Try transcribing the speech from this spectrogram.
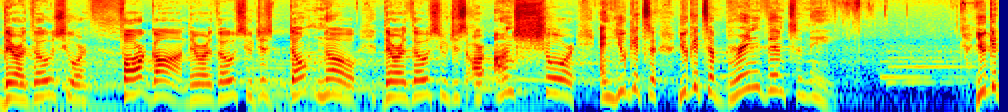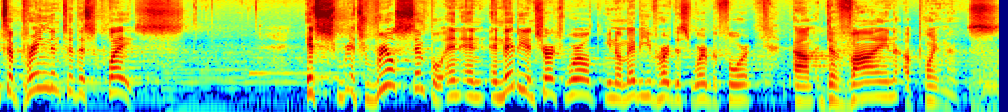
There are those who are far gone. There are those who just don't know. There are those who just are unsure. And you get to, you get to bring them to me. You get to bring them to this place. It's, it's real simple. And, and, and maybe in church world, you know, maybe you've heard this word before, um, divine appointments.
